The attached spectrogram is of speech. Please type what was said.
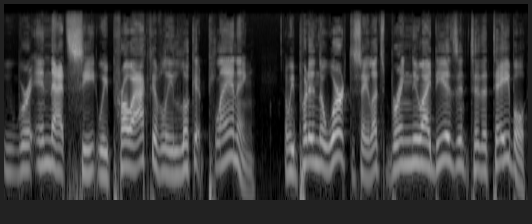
we're in that seat, we proactively look at planning. And we put in the work to say, let's bring new ideas into the table.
